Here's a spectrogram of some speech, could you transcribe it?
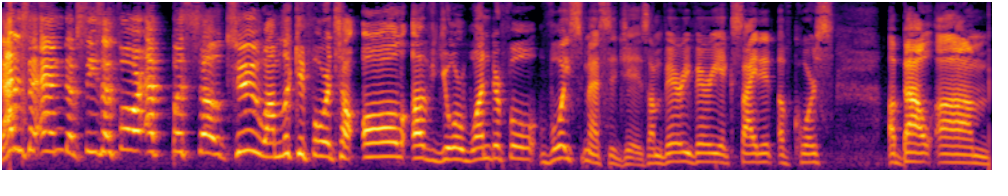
that is the end of season four, episode two. I'm looking forward to all of your wonderful voice messages. I'm very, very excited, of course, about um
